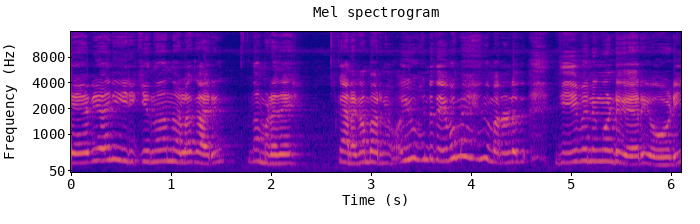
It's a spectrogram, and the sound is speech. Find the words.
ദേവയാനി ഇരിക്കുന്നതെന്നുള്ള കാര്യം നമ്മുടേതേ കനകം പറഞ്ഞു. അയ്യോ എന്റെ ദൈവമേ എന്ന് പറഞ്ഞത് ജീവനും കൊണ്ട് കയറി ഓടി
